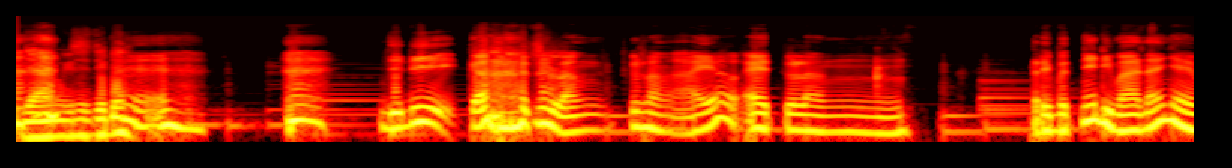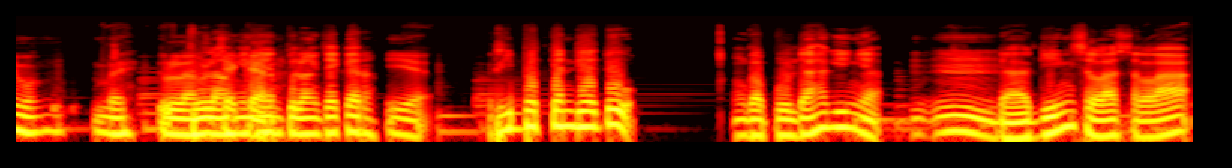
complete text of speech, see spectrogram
jangan ke situ deh Jadi kalau tulang tulang ayam eh tulang ribetnya di mananya emang? Beh, tulang, tulang ini ceker. yang tulang ceker Iya. ribet kan dia tuh nggak full daging ya Mm-mm. daging sela-sela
